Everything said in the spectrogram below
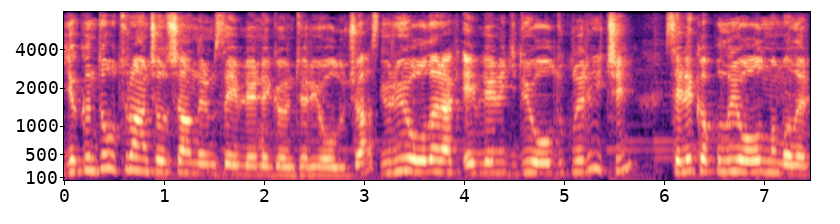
yakında oturan çalışanlarımızı evlerine gönderiyor olacağız. Yürüyor olarak evlerine gidiyor oldukları için sele kapılıyor olmamaları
